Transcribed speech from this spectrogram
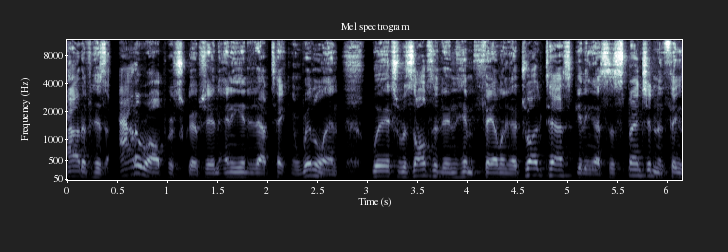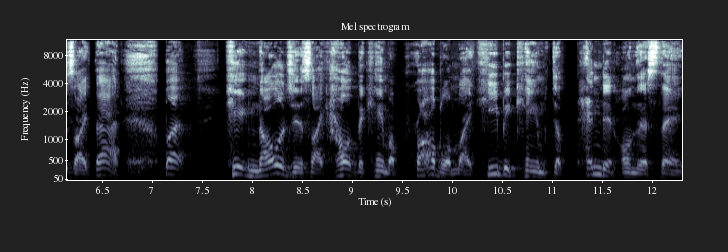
out of his Adderall prescription and he ended up taking Ritalin, which resulted in him failing a drug test, getting a suspension and things like that that. But he acknowledges like how it became a problem. Like he became dependent on this thing.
